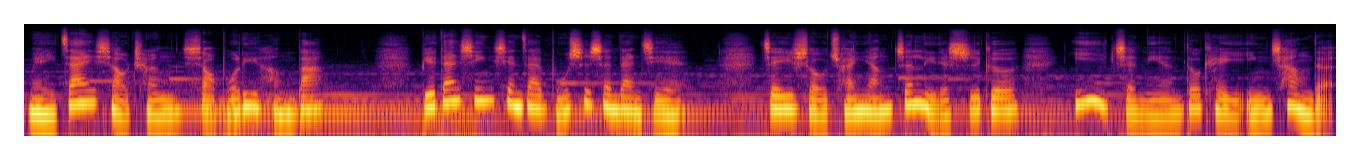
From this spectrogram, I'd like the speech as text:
美哉小城小伯利恒》吧。别担心，现在不是圣诞节。这一首传扬真理的诗歌，一整年都可以吟唱的。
